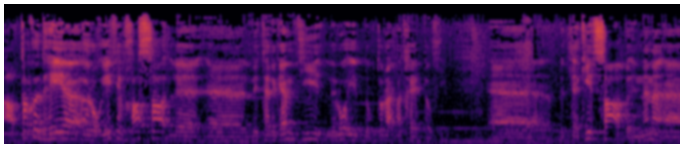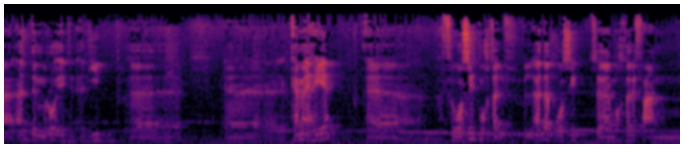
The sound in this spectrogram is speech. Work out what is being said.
أعتقد هي رؤيتي الخاصة آه، لترجمتي لرؤية الدكتور أحمد خالد توفيق. آه، بالتأكيد صعب إن أنا أقدم رؤية الأديب آه، كما هي في وسيط مختلف. الأدب وسيط مختلف عن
